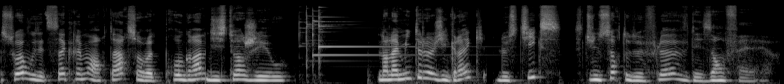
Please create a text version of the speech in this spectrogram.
soit vous êtes sacrément en retard sur votre programme d'histoire géo. Dans la mythologie grecque, le Styx, c'est une sorte de fleuve des enfers.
